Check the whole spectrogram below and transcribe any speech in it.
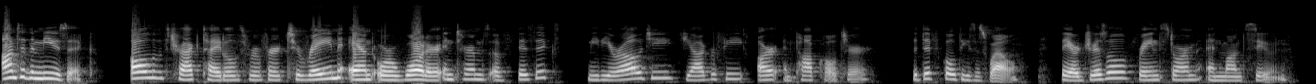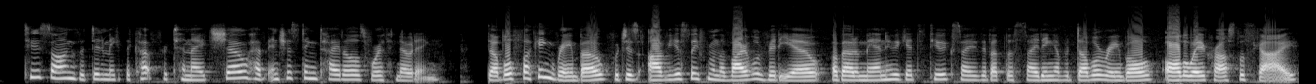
Onto the music. All of the track titles refer to rain and or water in terms of physics, meteorology, geography, art, and pop culture. The difficulties as well. They are drizzle, rainstorm, and monsoon. Two songs that didn't make the cut for tonight's show have interesting titles worth noting. Double Fucking Rainbow, which is obviously from the viral video about a man who gets too excited about the sighting of a double rainbow all the way across the sky.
